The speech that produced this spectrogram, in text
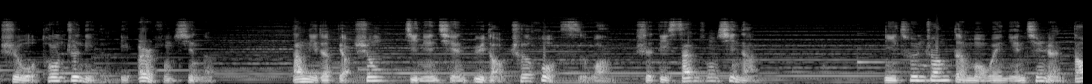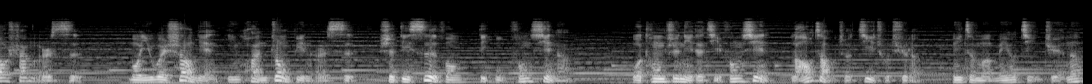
是我通知你的第二封信了；当你的表兄几年前遇到车祸死亡，是第三封信啊；你村庄的某位年轻人刀伤而死，某一位少年因患重病而死，是第四封、第五封信啊。我通知你的几封信，老早就寄出去了。你怎么没有警觉呢？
